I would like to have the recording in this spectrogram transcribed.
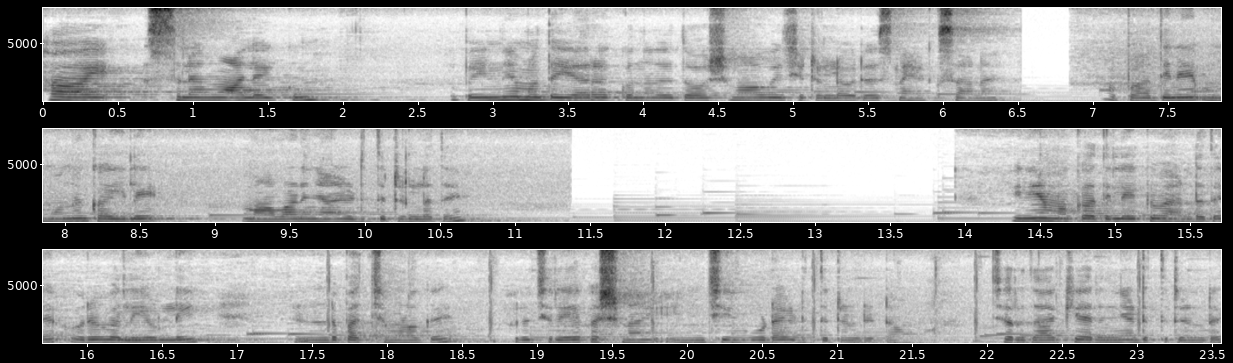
ഹായ് അസ്സാം അലൈക്കും അപ്പോൾ ഇന്ന് നമ്മൾ തയ്യാറാക്കുന്നത് ദോശമാവ് വെച്ചിട്ടുള്ള ഒരു സ്നാക്സാണ് അപ്പോൾ അതിന് മൂന്ന് കയ്യിലെ മാവാണ് ഞാൻ എടുത്തിട്ടുള്ളത്. ഇനി നമുക്ക് അതിലേക്ക് വേണ്ടത് ഒരു വലിയുള്ളി രണ്ട് പച്ചമുളക് ഒരു ചെറിയ കഷ്ണം ഇഞ്ചിയും കൂടെ എടുത്തിട്ടുണ്ട് കേട്ടോ. ചെറുതാക്കി അരിഞ്ഞെടുത്തിട്ടുണ്ട്.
